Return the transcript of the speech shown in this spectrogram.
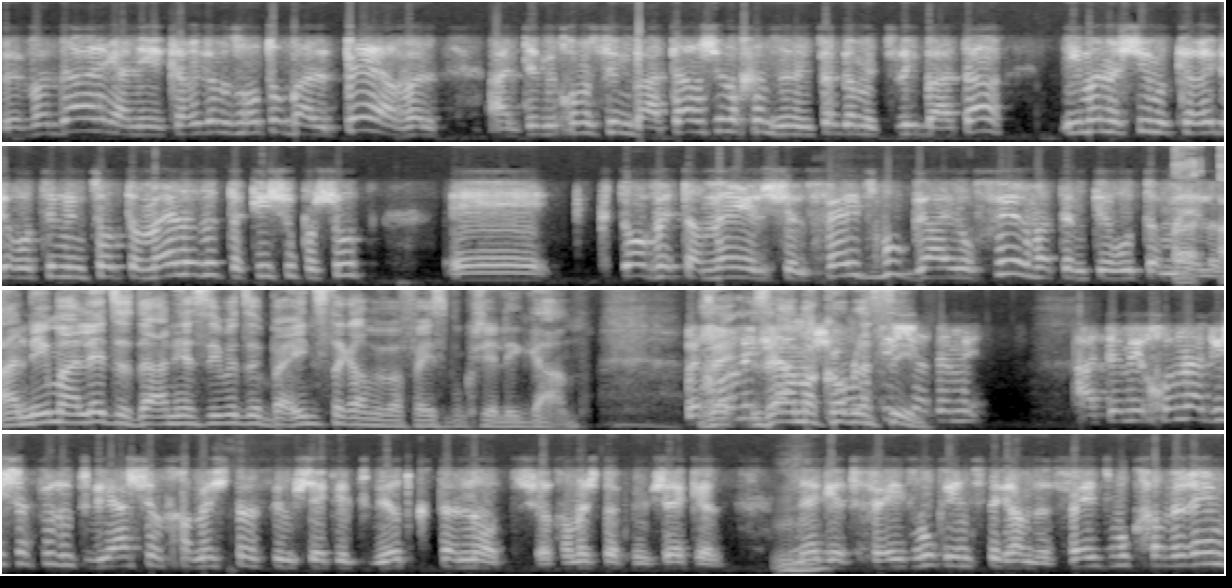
בוודאי, אני כרגע לא זוכר אותו בעל פה, אבל אתם יכולים לשים באתר שלכם, זה נמצא גם אצלי באתר. אם אנשים כרגע רוצים למצוא את המייל הזה, תקישו פשוט אה, כתובת המייל של פייסבוק, גיא אופיר, ואתם תראו את המייל הזה. אני מעלה את זה, אני אשים את זה באינסטגרם ובפייסבוק שלי גם. זה- זה המקום לשים. שאתם- אתם יכולים להגיש אפילו תביעה של 5,000 שקל, תביעות קטנות של 5,000 שקל נגד פייסבוק, אינסטגרם זה פייסבוק חברים,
